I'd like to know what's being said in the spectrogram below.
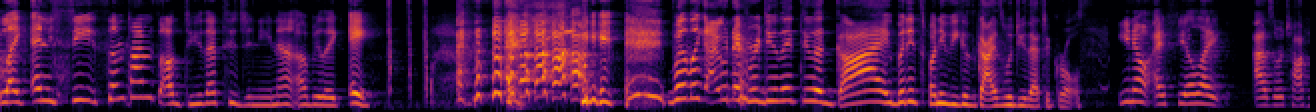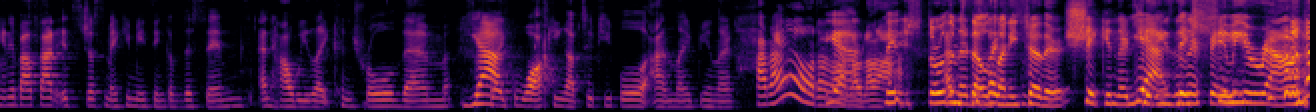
like and see sometimes I'll do that to Janina. I'll be like, hey. but like I would never do that to a guy. But it's funny because guys would do that to girls. You know, I feel like as we're talking about that, it's just making me think of The Sims and how we like control them. Yeah. Like walking up to people and like being like, hello. Yeah. They just throw And themselves just, like, on each other. Shaking their titties Yeah, in they their shimmy face. around.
